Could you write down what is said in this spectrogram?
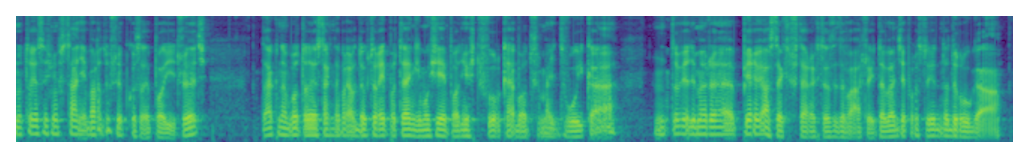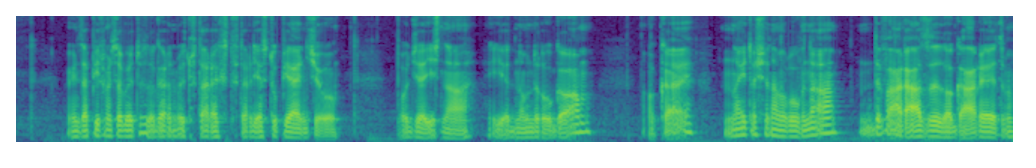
no to jesteśmy w stanie bardzo szybko sobie policzyć. Tak, no bo to jest tak naprawdę, do której potęgi musimy podnieść czwórkę, aby otrzymać dwójkę. No to wiemy, że pierwiastek 4 to jest 2, czyli to będzie po prostu jedna druga. Więc zapiszmy sobie tu logarytm z 4 z 45 podzielić na jedną drugą. Ok. No i to się nam równa 2 razy logarytm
